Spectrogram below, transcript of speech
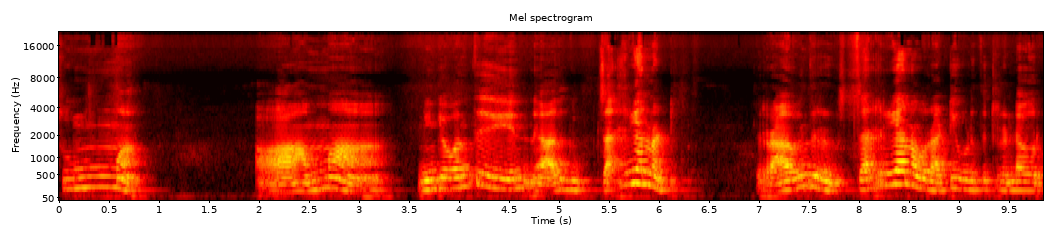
சும்மா. ஆமாம் நீங்கள் வந்து என்ன அதுக்கு சரியான அட்டி ரவீந்திரனுக்கு சரியான ஒரு அட்டி கொடுத்துட்டு ரெண்டாவது ஒரு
